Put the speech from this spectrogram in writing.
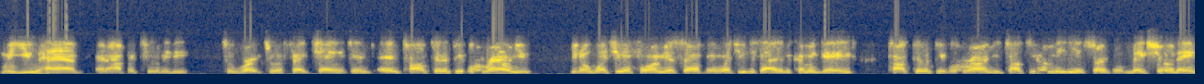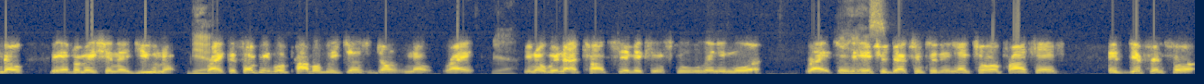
when you have an opportunity to work to affect change and and talk to the people around you. You know, once you inform yourself and once you decide to become engaged, talk to the people around you. Talk to your immediate circle. Make sure they know the information that you know, Yeah. right? Because some people probably just don't know, right? Yeah. You know, we're not taught civics in school anymore, right? So the introduction to the electoral process is different for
